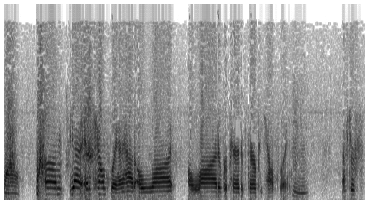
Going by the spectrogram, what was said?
Wow. Um, yeah, and counseling. I had a lot, a lot of reparative therapy counseling. Mm-hmm. After f-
